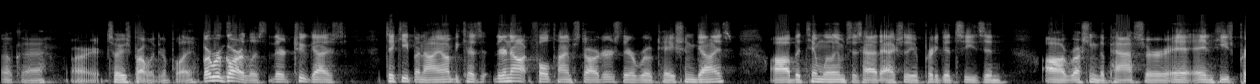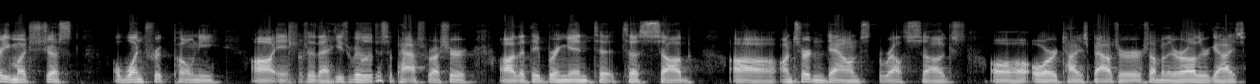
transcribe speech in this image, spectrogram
Okay, all right. So he's probably going to play. But regardless, they're two guys to keep an eye on because they're not full time starters; they're rotation guys. Uh, but Tim Williams has had actually a pretty good season uh, rushing the passer, and, and, he's pretty much just a one trick pony uh, in terms of that. He's really just a pass rusher uh, that they bring in to to sub uh, on certain downs. Ralph Suggs uh, or Tyus Bowser or some of their other guys.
